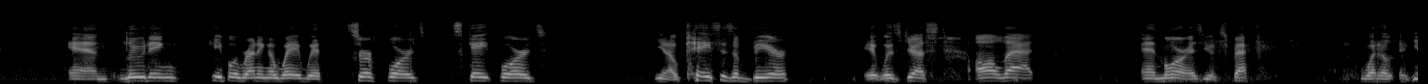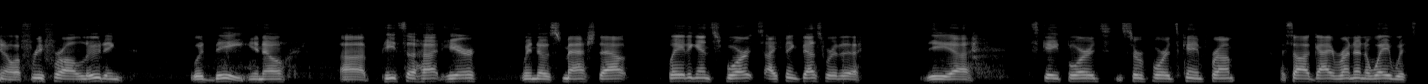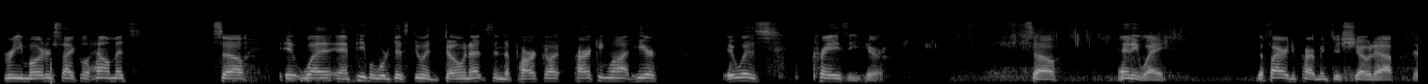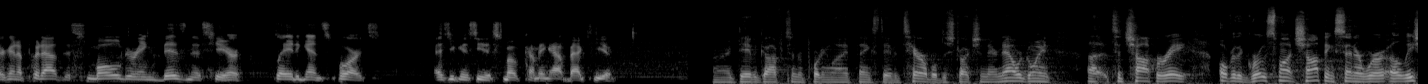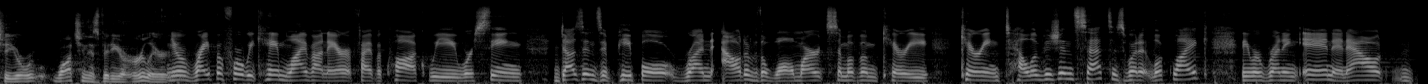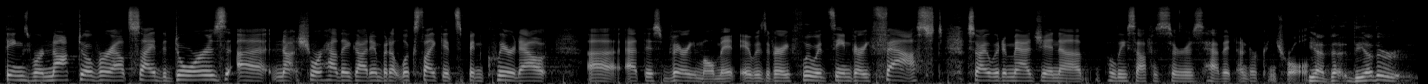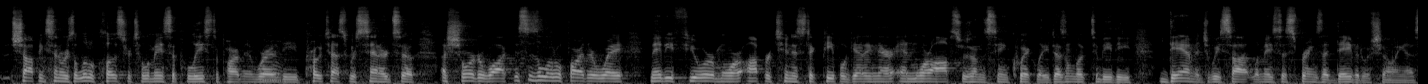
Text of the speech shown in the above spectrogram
and looting, people running away with surfboards, skateboards, you know, cases of beer. It was just all that and more as you expect what a you know a free for all looting would be. You know, uh, Pizza Hut here, windows smashed out. Play It Again Sports. I think that's where the the uh, skateboards and surfboards came from. I saw a guy running away with three motorcycle helmets. So it was, and people were just doing donuts in the park parking lot here. It was crazy here. So anyway, the fire department just showed up. They're going to put out the smoldering business here, Play It Again Sports. As you can see, the smoke coming out. Back to you. All right, David Gotfredson reporting live. Thanks, David. Terrible destruction there. Now we're going uh, to Chopper 8 over the Grossmont Shopping Center, where Alicia, you were watching this video earlier. You know, right before we came live on air at 5 o'clock, we were seeing dozens of people run out of the Walmart. Some of them carry carrying television sets, is what it looked like. They were running in and out. Things were knocked over outside the doors. Uh, not sure how they got in, but it looks like it's been cleared out uh, at this very moment. It was a very fluid scene, very fast. So I would imagine uh, police officers have it under control. Yeah, the, the, other shopping center was a little closer to La Mesa Police Department where mm. the protests were centered, so a shorter walk. This is a little farther away, maybe fewer, more opportunistic people getting there and more officers on the scene quickly. It doesn't look to be the damage we saw at La Mesa Springs that David was showing us.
